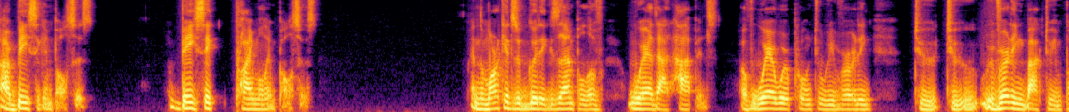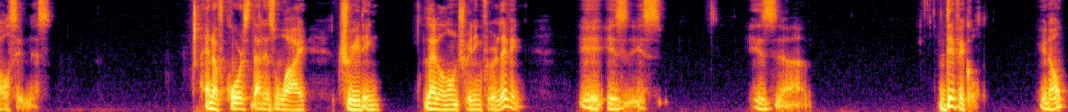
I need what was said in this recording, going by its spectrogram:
our basic impulses, basic primal impulses. And the market is a good example of where that happens, of where we're prone to reverting to, to reverting back to impulsiveness. And of course, that is why trading, let alone trading for a living, is, is, is, uh, difficult. You know,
